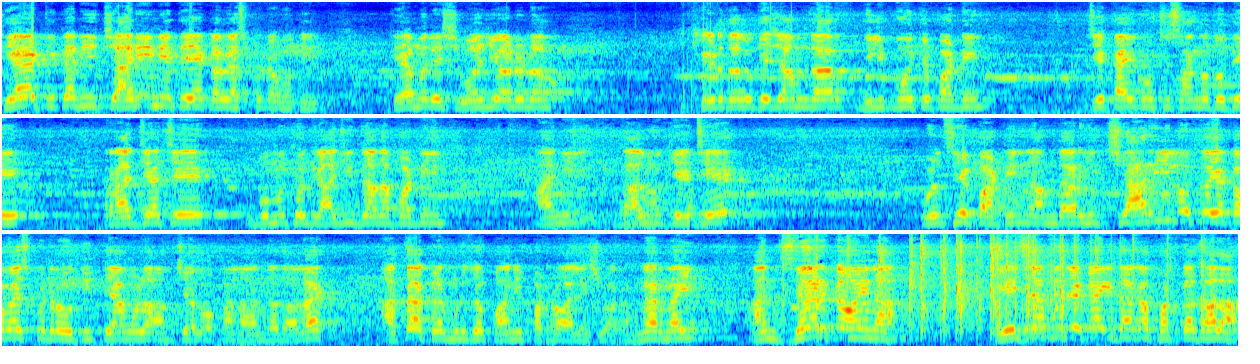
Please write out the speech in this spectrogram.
त्या ठिकाणी चारही नेते एका व्यासपीठावर होते. त्यामध्ये शिवाजी आढळराव खेड तालुक्याचे आमदार दिलीप मोहिते पाटील जे काही गोष्टी सांगत होते राज्याचे उपमुख्यमंत्री अजितदादा पाटील आणि तालुक्याचे वळसे पाटील आमदार ही चारही लोक एका व्यासपीठावर होती. त्यामुळं आमच्या लोकांना अंदाज आला आहे आता करमुडीचं पाणी पठराव आल्याशिवाय राहणार नाही. आणि जर का होईना याच्यामध्ये काही जागा फटका झाला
